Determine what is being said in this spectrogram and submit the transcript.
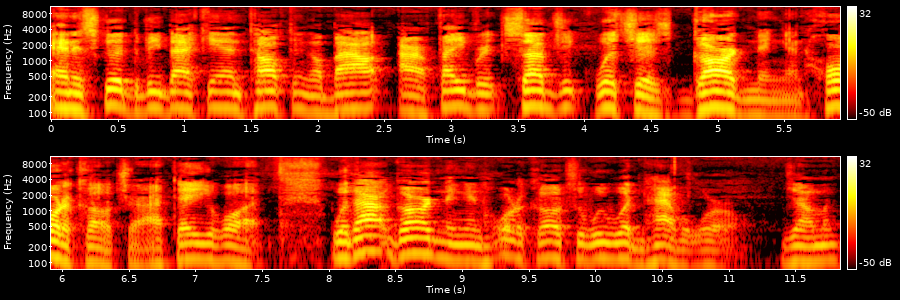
and it's good to be back in talking about our favorite subject, which is gardening and horticulture. I tell you what, without gardening and horticulture, we wouldn't have a world, gentlemen.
